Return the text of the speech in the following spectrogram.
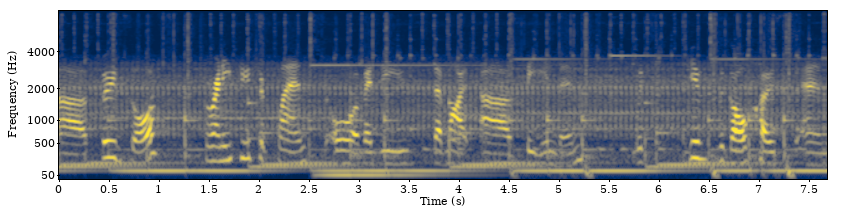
uh, food source for any future plants or veggies that might uh, be in them, which gives the Gold Coast and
